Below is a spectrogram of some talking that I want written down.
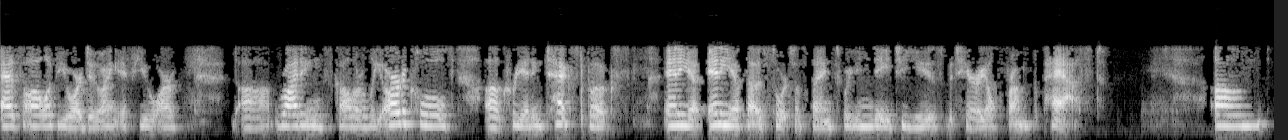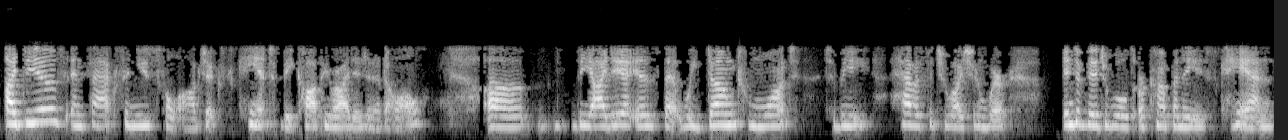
as all of you are doing if you are uh, writing scholarly articles, uh, creating textbooks, any, any of those sorts of things where you need to use material from the past. Um, ideas and facts and useful objects can't be copyrighted at all. Uh, the idea is that we don't want to be have a situation where individuals or companies can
